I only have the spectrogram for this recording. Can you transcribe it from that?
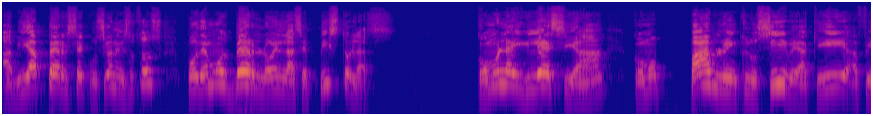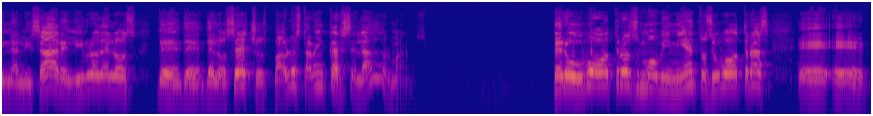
había persecución. nosotros podemos verlo en las epístolas. Como la iglesia, como Pablo inclusive, aquí a finalizar el libro de los, de, los hechos, Pablo estaba encarcelado, hermanos. Pero hubo otros movimientos, hubo otras eh, eh,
